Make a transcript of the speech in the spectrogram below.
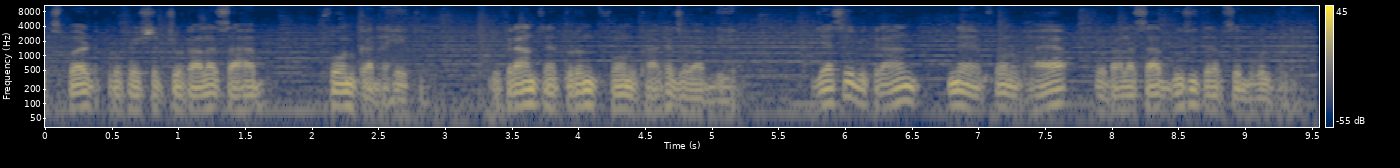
एक्सपर्ट प्रोफेसर चौटाला साहब फ़ोन कर रहे थे। विक्रांत ने तुरंत फ़ोन उठाकर जवाब दिया। जैसे विक्रांत ने फ़ोन उठाया चौटाला साहब दूसरी तरफ़ से बोल पड़े।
